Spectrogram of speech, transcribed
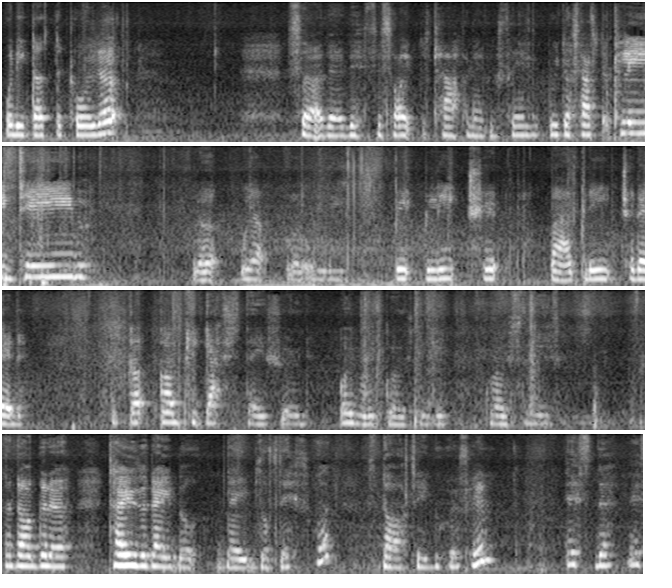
when he does the toilet. So then this is like the tap and everything. We just have the clean team. Look, we have all these bleach, it, bad bleach, and then the gunky gas station. Oh I always groceries. And I'm going to tell you the name of, names of this one, starting with him. This, this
